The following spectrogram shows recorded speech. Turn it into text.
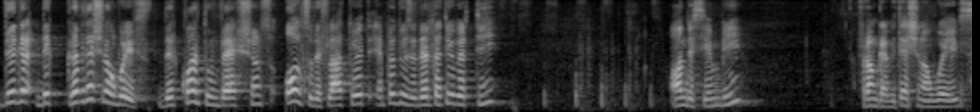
the, gra the, gravitational waves, their quantum vections, also they fluctuate and produce a delta t over t on the CMB from gravitational waves,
